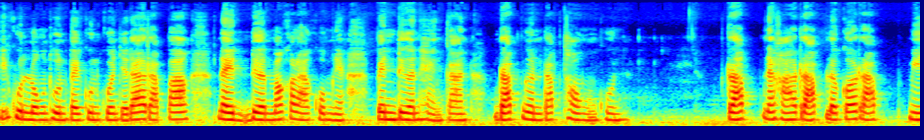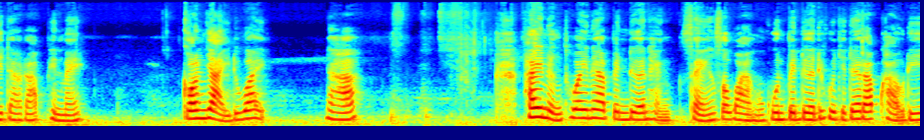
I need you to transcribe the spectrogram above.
ที่คุณลงทุนไปคุณควรจะได้รับบ้าง ในเดือนมกราคมเนี่ยเป็นเดือนแห่งการรับเงินรับทองของคุณ รับนะคะ รับแล้วก็รับมีแต่รับเห็นไหม ก้อนใหญ่ด้วยนะคะไพ่หนึ่งถ้วยเนี่ยเป็นเดือนแห่งแสงสว่างของคุณเป็นเดือนที่คุณจะได้รับข่าวดี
